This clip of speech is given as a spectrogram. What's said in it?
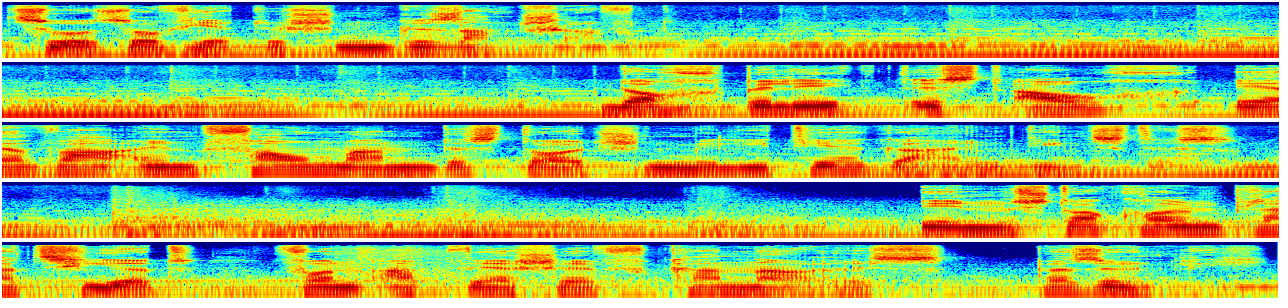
zur sowjetischen Gesandtschaft. Doch belegt ist auch, er war ein V-Mann des deutschen Militärgeheimdienstes. In Stockholm platziert von Abwehrchef Canaris persönlich.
